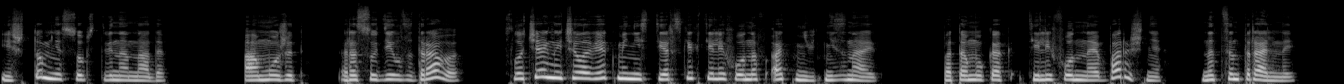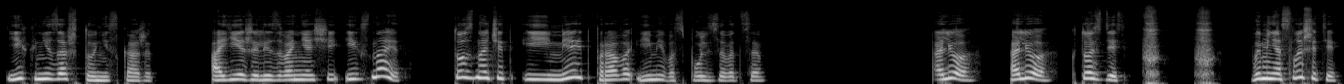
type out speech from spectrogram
и что мне, собственно, надо. А может, рассудил здраво? Случайный человек министерских телефонов отнюдь не знает, потому как телефонная барышня на центральной их ни за что не скажет. А ежели звонящий их знает, то значит и имеет право ими воспользоваться. «Алло, алло, кто здесь? Фу, фу, вы меня слышите?»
